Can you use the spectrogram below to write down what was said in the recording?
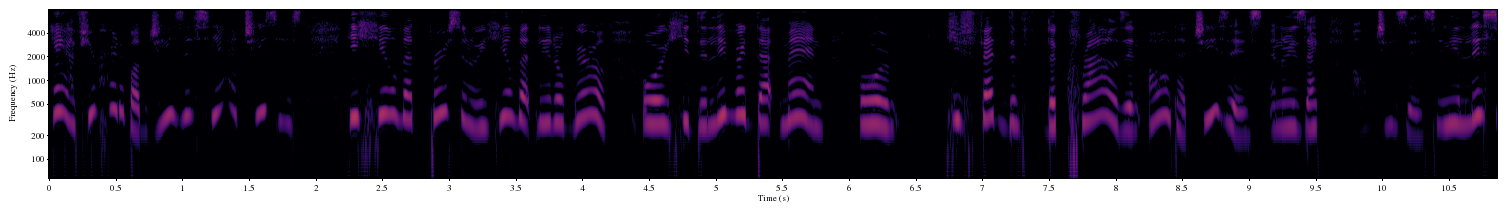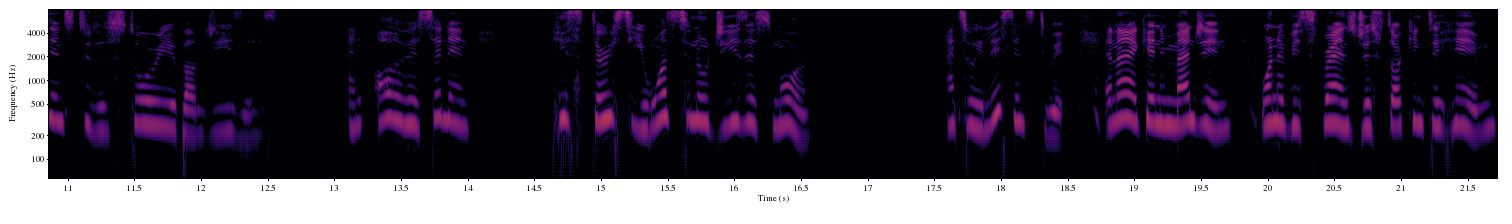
Hey, have you heard about Jesus? Yeah, Jesus. He healed that person, or he healed that little girl, or he delivered that man, or he fed the, the crowds, and oh, that Jesus. And he's like, Oh, Jesus. And he listens to the story about Jesus. And all of a sudden, he's thirsty. He wants to know Jesus more. And so he listens to it. And I can imagine one of his friends just talking to him,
